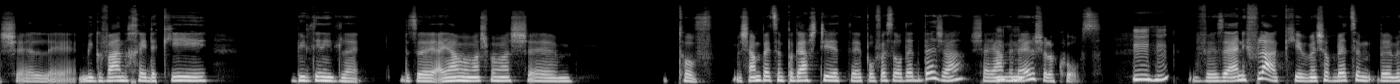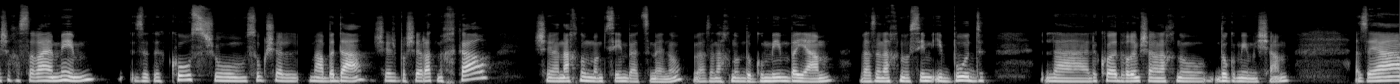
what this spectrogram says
של אה, מגוון חיידקי בלתי נדלה. וזה היה ממש ממש אה, טוב. ושם בעצם פגשתי את פרופסור עודד בז'ה, שהיה mm-hmm. מנהל של הקורס. Mm-hmm. וזה היה נפלא, כי במשך בעצם, במשך עשרה ימים, זה קורס שהוא סוג של מעבדה, שיש בה שאלת מחקר, שאנחנו ממציאים בעצמנו, ואז אנחנו דוגמים בים, ואז אנחנו עושים עיבוד לכל הדברים שאנחנו דוגמים משם. אז היה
